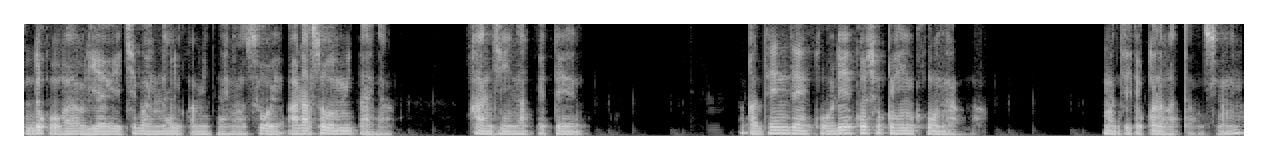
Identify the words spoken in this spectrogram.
ー、どこが売り上げ一番になるかみたいな、すごい争うみたいな感じになってて、なんか全然こう冷凍食品コーナーが、まあ出てこなかったんですよね。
